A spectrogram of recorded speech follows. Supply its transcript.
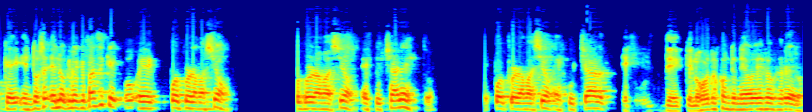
Ok, entonces es lo, que- lo que pasa es que oh, eh, por programación, por programación, escuchar esto, por programación, escuchar de que los otros contenedores los guerreros.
